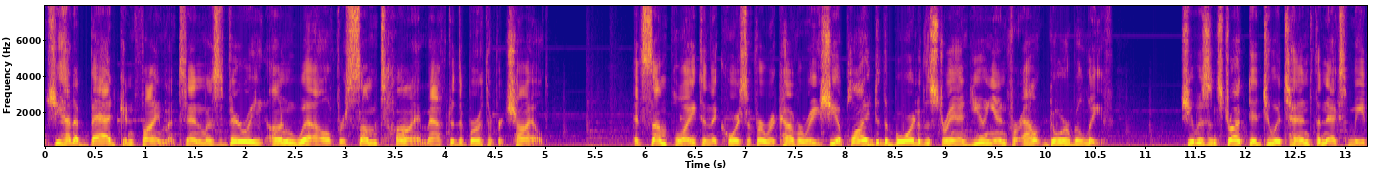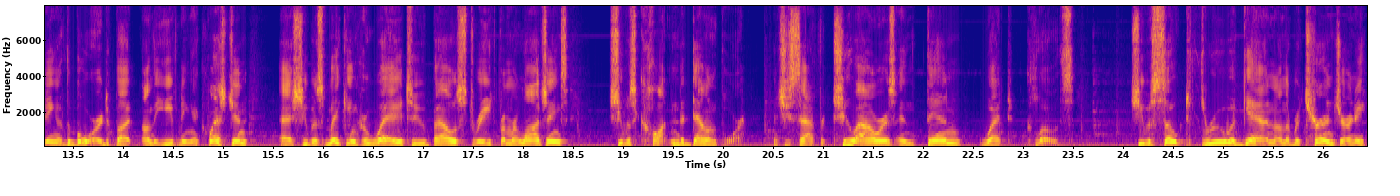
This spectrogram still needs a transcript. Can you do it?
She had a bad confinement and was very unwell for some time after the birth of her child. At some point in the course of her recovery, she applied to the board of the Strand Union for outdoor relief. She was instructed to attend the next meeting of the board, but on the evening in question, as she was making her way to Bow Street from her lodgings, she was caught in a downpour, and she sat for two hours in thin, wet clothes. She was soaked through again on the return journey,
